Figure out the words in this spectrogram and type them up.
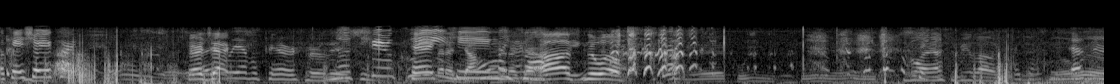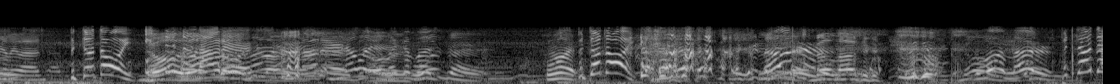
Okay, show your card. Pair I Jack. only have a pair. Nothing. Pair Pair queen. king. Oh my god. Ah, it's Noel. Boy, it has to be loud. It has to be really loud. Putotoy! No, no, Louder. Louder. Like a buzz. Come on. Putotoy! Louder. No, louder. Come on, louder. Putotoy!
